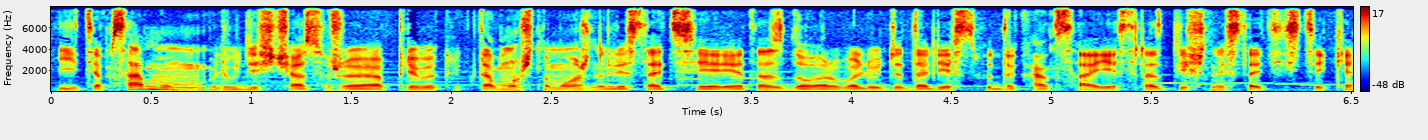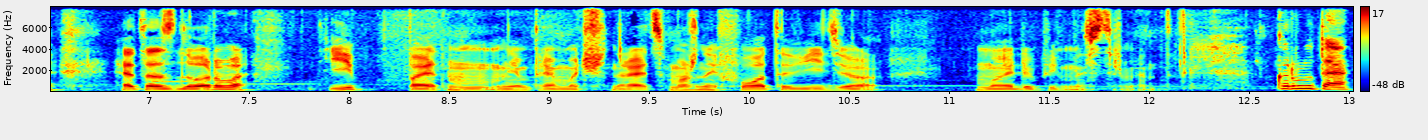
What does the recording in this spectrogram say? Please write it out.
И тем самым люди сейчас уже привыкли к тому, что можно листать серии, это здорово, люди долистывают до конца, есть различные статистики, это здорово, и поэтому мне прям очень нравится. Можно и фото, видео, мой любимый инструмент. Круто.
